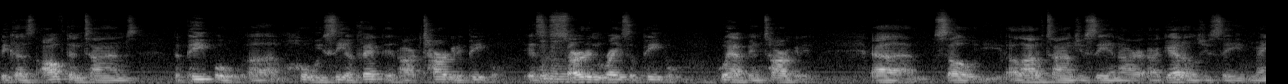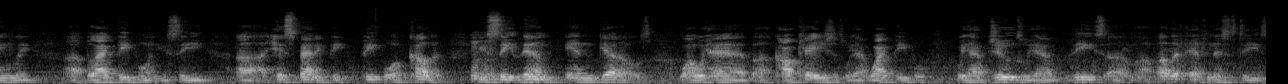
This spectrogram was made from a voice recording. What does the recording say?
because oftentimes the people um, who we see affected are targeted people. It's a Mhm. certain race of people who have been targeted. Um, so a lot of times you see in our, our ghettos, you see mainly uh, black people and you see uh, Hispanic people, people of color. You Mhm. see them in ghettos. While we have uh, Caucasians, we have white people, we have Jews, we have these um, uh, other ethnicities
